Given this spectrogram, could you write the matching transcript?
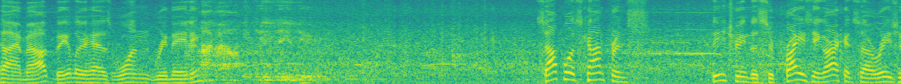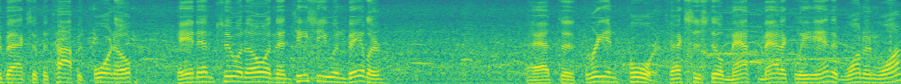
timeout. Baylor has one remaining. Southwest Conference featuring the surprising Arkansas Razorbacks at the top at 4-0. A&M 2-0, and then TCU and Baylor at 3 and 4. Texas still mathematically in at 1-1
